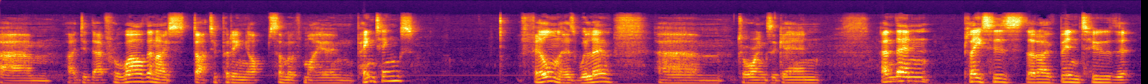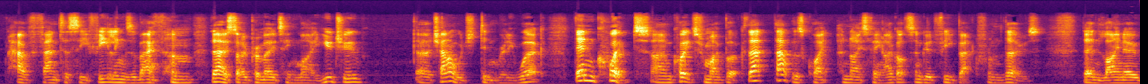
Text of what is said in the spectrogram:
Um, I did that for a while. Then I started putting up some of my own paintings. Film, there's Willow. Um, drawings again. And then places that I've been to that have fantasy feelings about them. Then I started promoting my YouTube uh, channel, which didn't really work. Then quotes, um, quotes from my book. That that was quite a nice thing. I got some good feedback from those. Then lino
